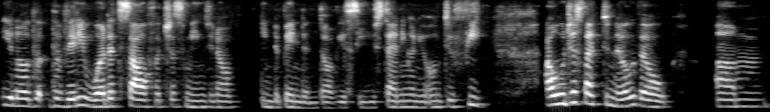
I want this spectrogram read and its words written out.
you know, the, the very word itself, it just means, you know, independent, obviously. You're standing on your own two feet. I would just like to know though, um,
